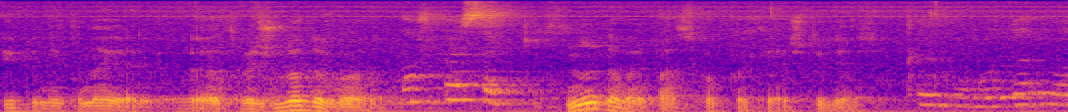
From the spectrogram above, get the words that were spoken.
Kaip jinai tenai atvažiuodavo? Aš pasakysiu. Nu, davai pasakok, kokia aš turėsiu. Kai būdavo,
